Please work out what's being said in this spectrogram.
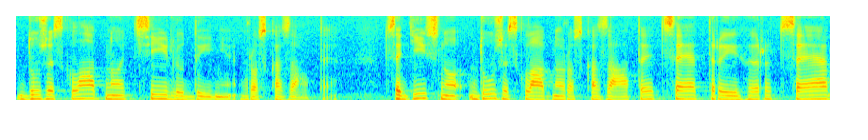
дуже складно цій людині розказати. Це дійсно дуже складно розказати. Це тригер, це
